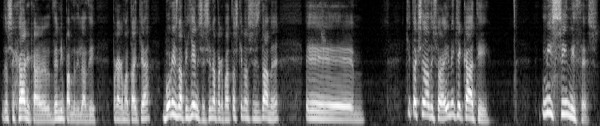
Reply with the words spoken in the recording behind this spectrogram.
δεν σε χάρηκα, δεν είπαμε δηλαδή πραγματάκια. Μπορείς να πηγαίνεις εσύ να περπατάς και να συζητάμε. Ε, κοίταξε να δεις τώρα, είναι και κάτι μη σύνηθες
